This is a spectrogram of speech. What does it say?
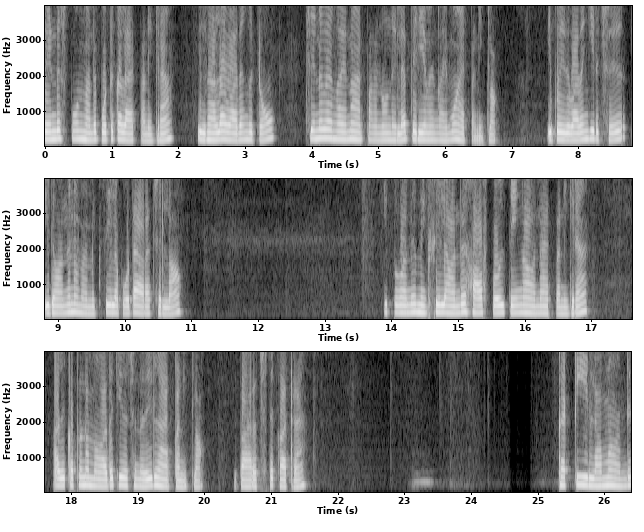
ரெண்டு ஸ்பூன் வந்து பொட்டுக்கல் ஆட் பண்ணிக்கிறேன். இது நல்லா வதங்கட்டும். சின்ன வெங்காயம் தான் ஆட் பண்ணணும்னு இல்லை பெரிய வெங்காயமும் ஆட் பண்ணிக்கலாம். இப்போ இது வதங்கிடுச்சு இதை வந்து நம்ம மிக்சியில் போட்டு அரைச்சிடலாம். இப்போ வந்து மிக்சியில் வந்து ஹாஃப் பவுல் தேங்காய் வந்து ஆட் பண்ணிக்கிறேன். அதுக்கப்புறம் நம்ம வதக்கி வச்சிருந்ததையும் ஆட் பண்ணிக்கலாம். இப்போ அரைச்சிட்டு காட்டுறேன். கட்டி இல்லாமல் வந்து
